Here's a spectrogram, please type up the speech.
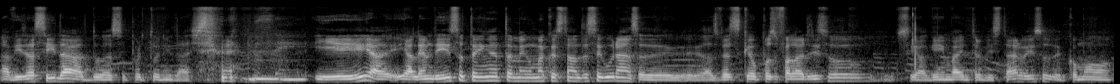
a vida se dá duas oportunidades. Sim. e, e além disso, tem também uma questão de segurança. Às vezes que eu posso falar disso, se alguém vai entrevistar ou isso, de como,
